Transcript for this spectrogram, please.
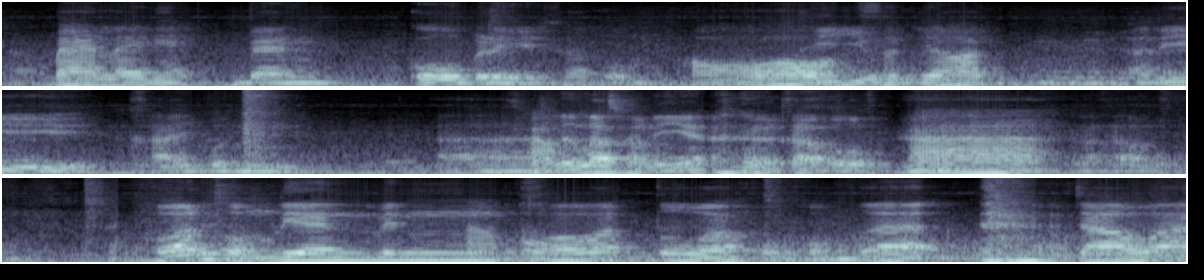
ครับแบรนด์อะไรเนี่ยแบรนด์โกเบรดครับผมโอ้ที่อยู่สุดยอด อันที่ขายบนอ่าครับ เรื่องราวเท่านี้ ครับผมอ่า นะครับผมคอร์สที่ผมเรียนเป็นครับผม คอร์สตัวผมผมก็ Java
